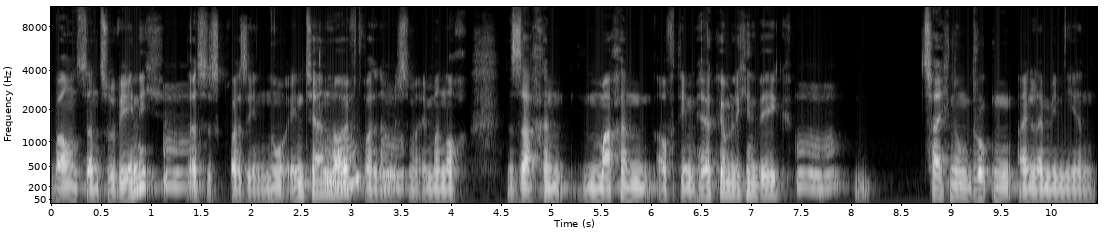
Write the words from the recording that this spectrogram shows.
war uns dann zu wenig, mhm. dass es quasi nur intern mhm. läuft, weil dann mhm. müssen wir immer noch Sachen machen auf dem herkömmlichen Weg. Mhm. Zeichnung drucken, einlaminieren,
